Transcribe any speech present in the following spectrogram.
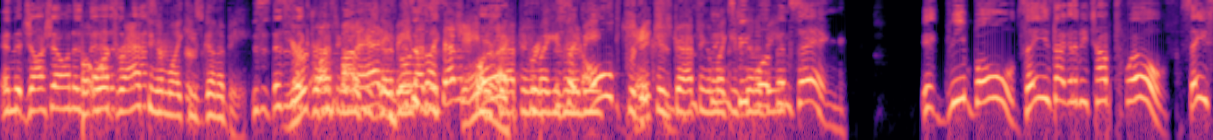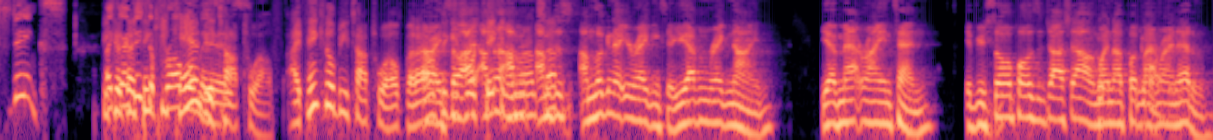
And that Josh Allen is But bad we're drafting him like he's going to be. This is, this is You're like drafting him spot like he's going to be. going as like seventh James quarterback. is drafting him like he's is going to be. old Jake is drafting him like he's going people to have be. been saying. It, be bold. Say he's not going to be top 12. Say he stinks. Like, Because I, think think, the he problem can be is- top 12. I think he'll be top 12, but I don't right, think so he's I, worth I'm, taking I'm, in round I'm seven. just I'm looking at your rankings here. You have him ranked nine. You have Matt Ryan ten. If you're so opposed to Josh Allen, why not put Matt Ryan ahead of him?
